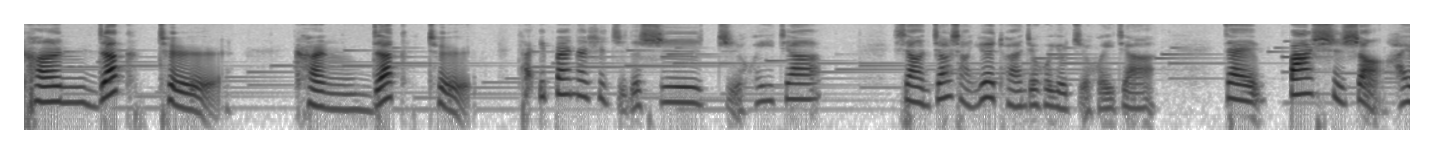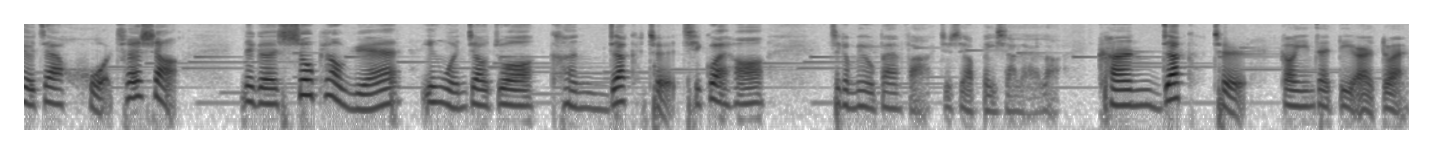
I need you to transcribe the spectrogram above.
conductor。conductor，它一般呢是指的是指挥家，像交响乐团就会有指挥家，在巴士上还有在火车上，那个售票员英文叫做 conductor，奇怪哈。这个没有办法，就是要背下来了。Conductor 高音在第二段。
